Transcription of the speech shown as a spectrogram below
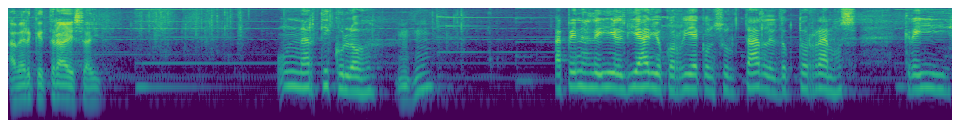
A ver qué traes ahí. Un artículo. Apenas leí el diario, corrí a consultarle al doctor Ramos. Creí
